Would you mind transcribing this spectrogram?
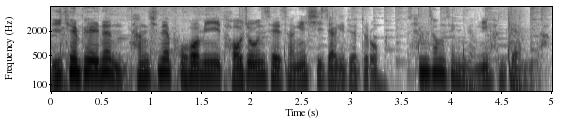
이 캠페인은 당신의 보험이 더 좋은 세상의 시작이 되도록 삼성생명이 함께합니다.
